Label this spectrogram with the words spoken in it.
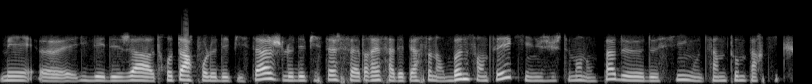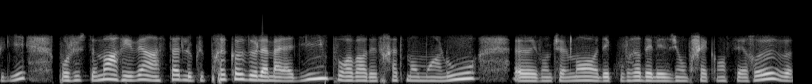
mais euh, il est déjà trop tard pour le dépistage. Le dépistage s'adresse à des personnes en bonne santé qui justement n'ont pas de, de signes ou de symptômes particuliers pour justement arriver à un stade le plus précoce de la maladie, pour avoir des traitements moins lourds, euh, éventuellement découvrir des lésions précancéreuses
